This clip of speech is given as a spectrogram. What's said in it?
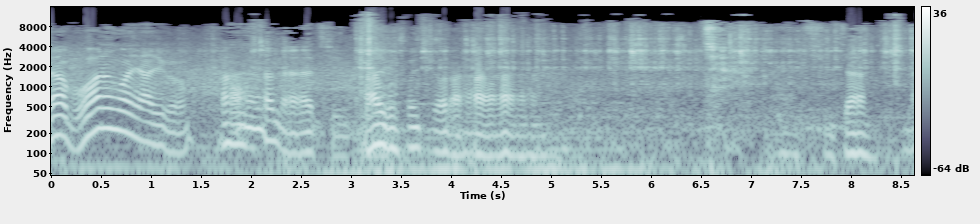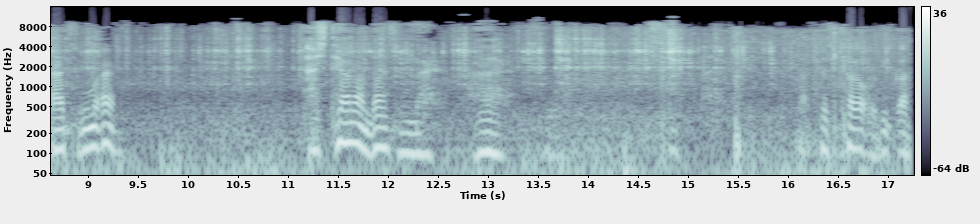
내가 뭐 하는 거냐, 지금. 아, 나 진짜. 아이고, 손 쉬어라. 참, 진짜. 나 정말. 다시 태어난다, 정말. 아, 라페스타가 어딜까?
